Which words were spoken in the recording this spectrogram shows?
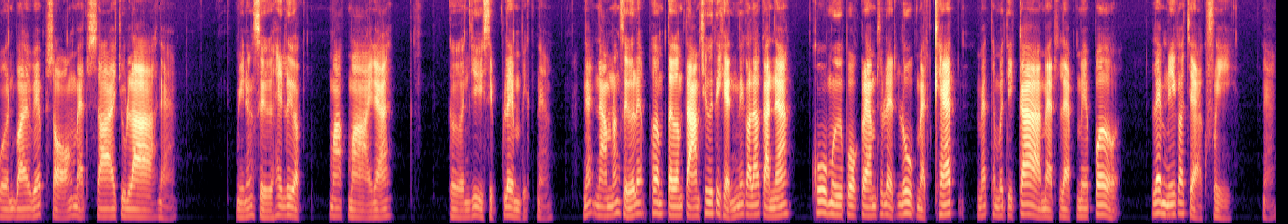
w w w เว็บ2 m a t s i จุฬานะมีหนังสือให้เลือกมากมายนะ เกิน 20 เล่มอีกนะ แนะนำหนังสือเล่มเพิ่มเติมตามชื่อที่เห็นนี่ก็แล้วกันนะ คู่มือโปรแกรมสำเร็จรูป MathCAD Mathematica MATLAB Maple เล่มนี้ก็แจกฟรีนะ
